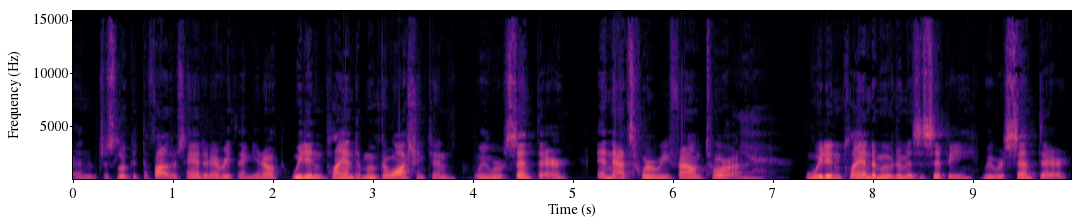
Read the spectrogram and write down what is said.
and just look at the father's hand and everything. You know, we didn't plan to move to Washington. We were sent there and that's where we found Torah. Yeah. We didn't plan to move to Mississippi. We were sent there.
